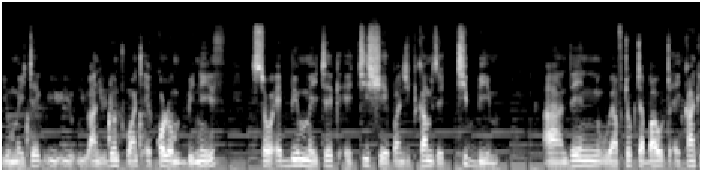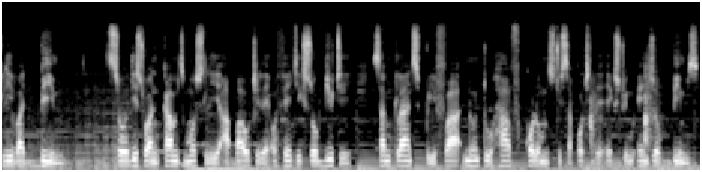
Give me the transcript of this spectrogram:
you may take you, you, you and you don't want a column beneath, so a beam may take a T shape and it becomes a T beam. And then we have talked about a cantilevered beam. So this one comes mostly about the authentic so beauty. Some clients prefer not to have columns to support the extreme ends of beams,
